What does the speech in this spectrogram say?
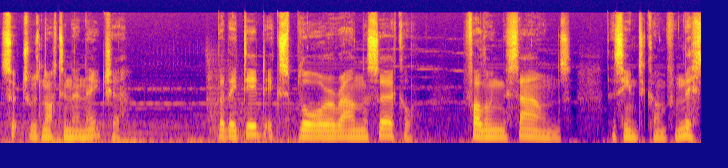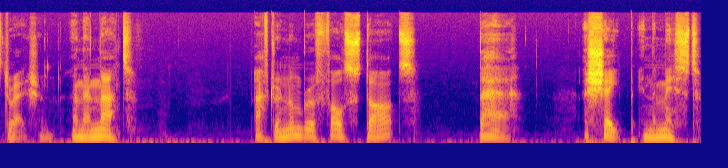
Such was not in their nature. But they did explore around the circle, following the sounds that seemed to come from this direction and then that. After a number of false starts, there, a shape in the mist.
